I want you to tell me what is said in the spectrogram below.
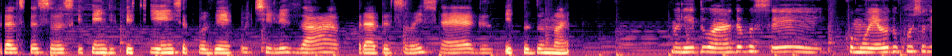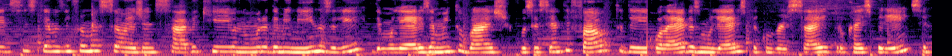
para as pessoas que têm deficiência poder utilizar para pessoas cegas e tudo mais. Maria Eduarda, você, como eu, é do curso ali de Sistemas de Informação, e a gente sabe que o número de meninas ali, de mulheres, é muito baixo. Você sente falta de colegas mulheres para conversar e trocar experiência?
